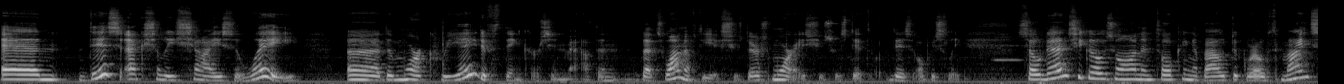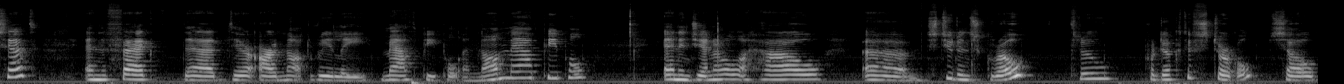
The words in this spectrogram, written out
And this actually shies away uh, the more creative thinkers in math, and that's one of the issues. There's more issues with it, this, obviously. So then she goes on and talking about the growth mindset and the fact that there are not really math people and non math people, and in general, how um, students grow through productive struggle. So,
